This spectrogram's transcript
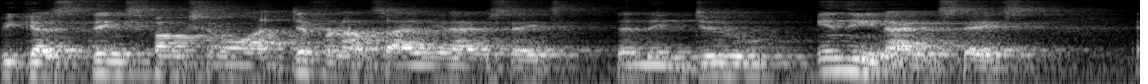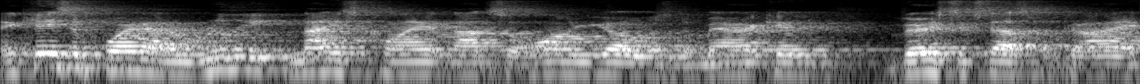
because things function a lot different outside of the United States than they do in the United States. In case in point, I had a really nice client not so long ago, was an American, very successful guy,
